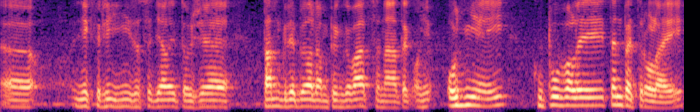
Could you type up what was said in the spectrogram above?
Eh, někteří jiní zase dělali to, že tam, kde byla dumpingová cena, tak oni od něj kupovali ten petrolej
